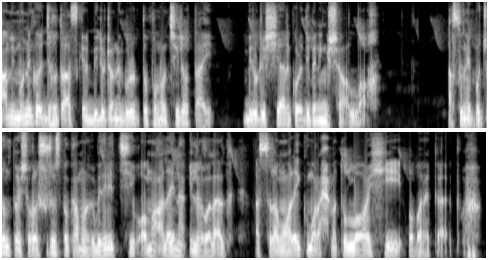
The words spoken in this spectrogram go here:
আমি মনে করি যেহেতু আজকের ভিডিওটি অনেক গুরুত্বপূর্ণ ছিল, তাই ভিডিওটি শেয়ার করে দিবেন ইনশাআল্লাহ। আসুন এ পর্যন্ত সকল সুস্বাস্থ্য কামনা করে বেঁধে নিচ্ছি ওমা আলাইনা ইলাল আসসালামু আলাইকুম রহমতুল্লাহি ওবরাকাতুহ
